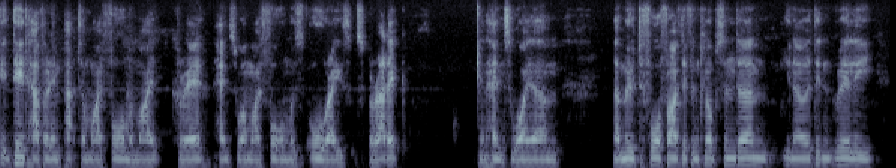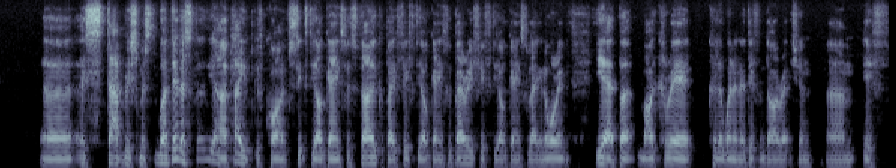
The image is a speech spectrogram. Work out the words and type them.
it did have an impact on my form and my career. Hence why my form was always sporadic, and hence why um, I moved to four or five different clubs, and um, you know I didn't really uh, establish. My, well, I did a yeah I played with quite sixty odd games for Stoke. I played fifty odd games for Bury, fifty odd games for Leyton Orient. Yeah, but my career could have went in a different direction um, if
